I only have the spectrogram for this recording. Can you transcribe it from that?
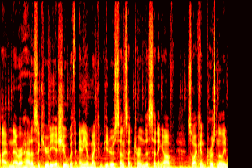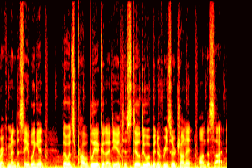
I've never had a security issue with any of my computers since I turned this setting off, so I can personally recommend disabling it, though it's probably a good idea to still do a bit of research on it on the side.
